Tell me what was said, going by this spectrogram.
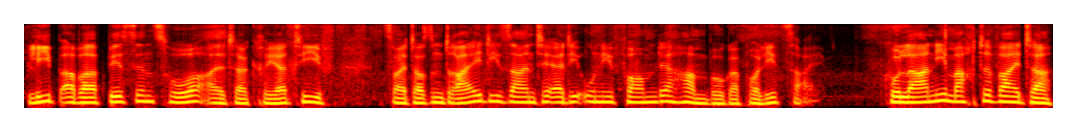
blieb aber bis ins hohe Alter kreativ. 2003 designte er die Uniform der Hamburger Polizei. Colani machte weiter,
